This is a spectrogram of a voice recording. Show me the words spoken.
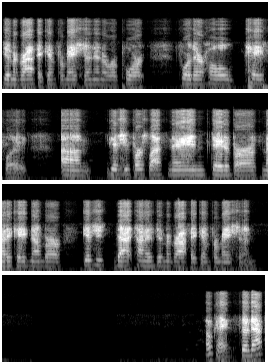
demographic information in a report for their whole caseload. Um, gives you first, last name, date of birth, Medicaid number, gives you that kind of demographic information. Okay, so that's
